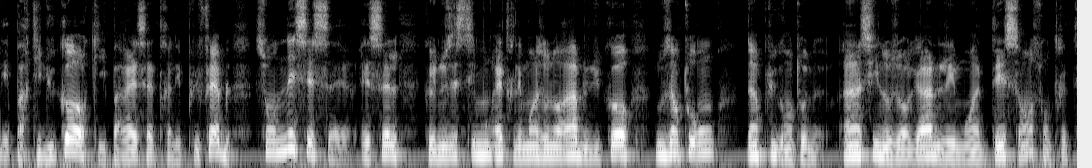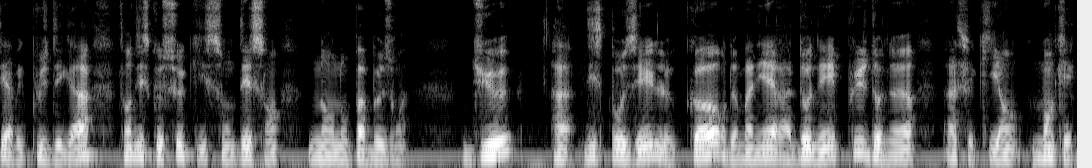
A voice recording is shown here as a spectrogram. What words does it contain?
les parties du corps qui paraissent être les plus faibles sont nécessaires, et celles que nous estimons être les moins honorables du corps nous entourons d'un plus grand honneur. Ainsi nos organes les moins décents sont traités avec plus d'égards, tandis que ceux qui sont décents n'en ont pas besoin. Dieu à disposer le corps de manière à donner plus d'honneur à ce qui en manquait,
